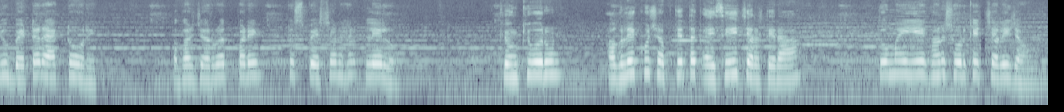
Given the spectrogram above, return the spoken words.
यू बेटर एक्ट हो रही अगर ज़रूरत पड़े तो स्पेशल हेल्प ले लो। क्योंकि वरुण, अगले कुछ हफ़्ते तक ऐसे ही चलते रहा तो मैं ये घर छोड़ के चली जाऊँगी।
